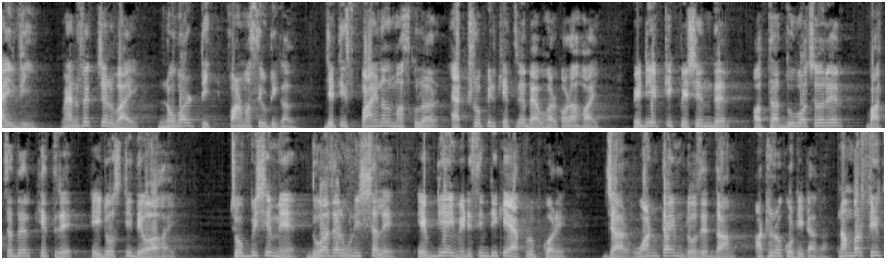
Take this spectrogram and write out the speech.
IV manufacture by Novartis pharmaceutical, যেটি স্পাইনাল মাস্কুলার অ্যাট্রোপির ক্ষেত্রে ব্যবহার করা হয়। পেডিয়াট্রিক পেশেন্টদের অর্থাৎ দু বছরের বাচ্চাদের ক্ষেত্রে এই ডোজটি দেওয়া হয়। চব্বিশে মে দু হাজার উনিশ সালে এফডিআই মেডিসিনটিকে অ্যাপ্রুভ করে, যার ওয়ান টাইম ডোজের দাম আঠেরো কোটি টাকা। নাম্বার ফিফথ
